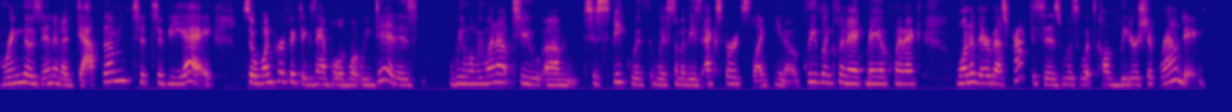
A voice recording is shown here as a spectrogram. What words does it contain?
bring those in and adapt them to, to VA. So one perfect example of what we did is we when we went out to um, to speak with with some of these experts like you know Cleveland Clinic, Mayo Clinic, one of their best practices was what's called leadership rounding,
